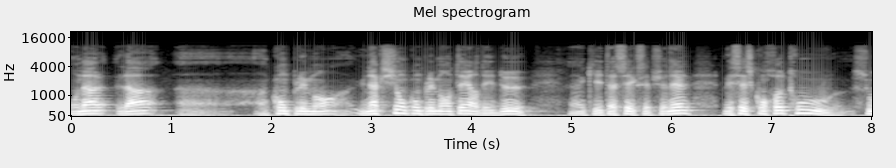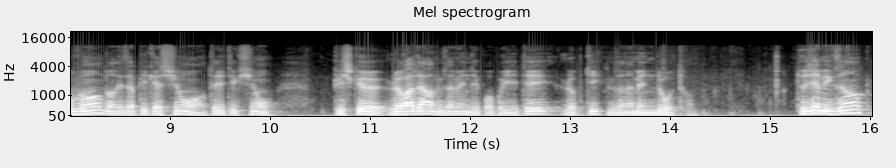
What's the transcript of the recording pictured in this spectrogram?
On a là un, complément, une action complémentaire des deux hein, qui est assez exceptionnelle, mais c'est ce qu'on retrouve souvent dans des applications en télétection, puisque le radar nous amène des propriétés, l'optique nous en amène d'autres. Deuxième exemple,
